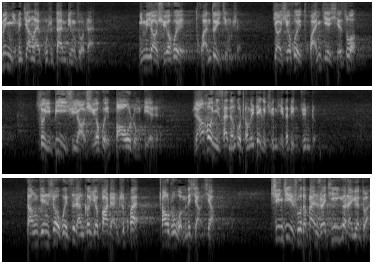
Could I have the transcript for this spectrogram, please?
为你们将来不是单兵作战，你们要学会团队精神，要学会团结协作，所以必须要学会包容别人，然后你才能够成为这个群体的领军者。当今社会自然科学发展之快，超出我们的想象，新技术的半衰期越来越短，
